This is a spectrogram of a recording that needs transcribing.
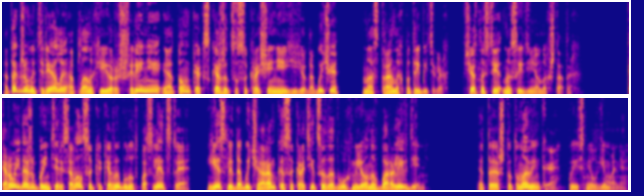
а также материалы о планах ее расширения и о том, как скажется сокращение ее добычи на странных потребителях, в частности, на Соединенных Штатах. Король даже поинтересовался, каковы будут последствия, если добыча Арамка сократится до 2 миллионов баррелей в день. «Это что-то новенькое», — пояснил Ямани.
